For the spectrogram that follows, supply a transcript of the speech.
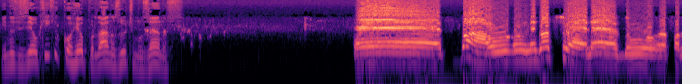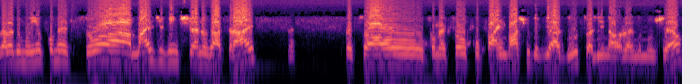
e nos dizer o que, que ocorreu por lá nos últimos anos? É, bom, o, o, negócio é, né, do, a favela do Moinho começou há mais de 20 anos atrás, né, o pessoal começou a ocupar embaixo do viaduto ali na Orlando Mugel,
